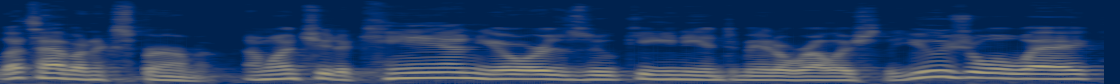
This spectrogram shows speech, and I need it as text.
Let's have an experiment. I want you to can your zucchini and tomato relish the usual way,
